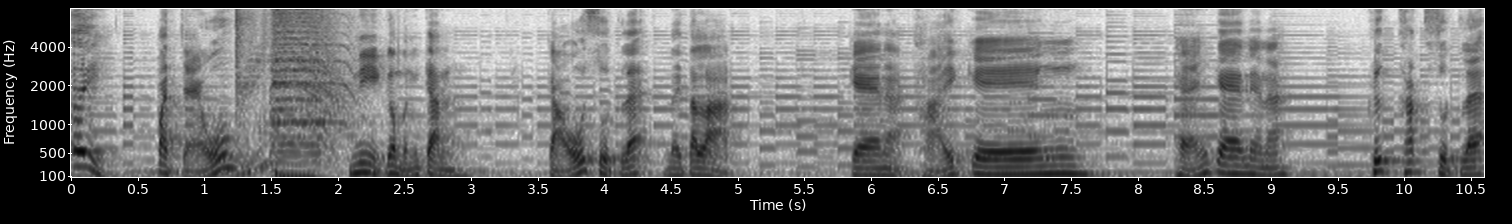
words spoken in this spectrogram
เอ้ยป้าแจ๋ว นี่ก็เหมือนกัน เก๋าสุดและในตลาด แกน่ะขายเกง แผงแกเนี่ยนะ คึกคักสุดแล้ว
